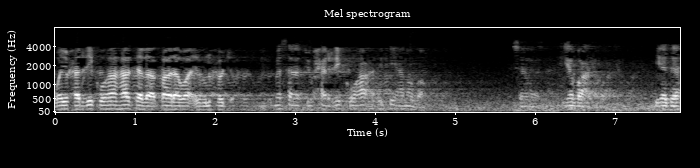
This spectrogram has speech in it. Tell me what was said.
ويحركها هكذا قال وائل بن حجر. مسألة يحركها هذه فيها نظر. يضع يده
